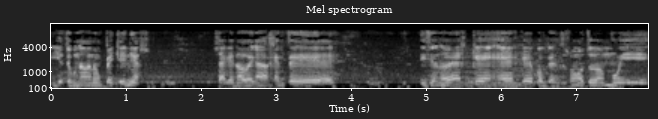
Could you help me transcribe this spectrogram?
yo tengo una mano pequeñas. O sea, que no venga la gente diciendo es que, es que, porque somos todos muy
